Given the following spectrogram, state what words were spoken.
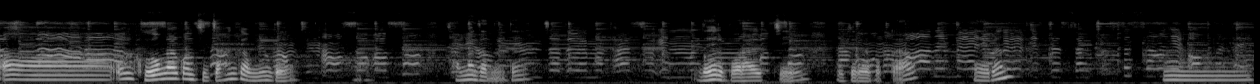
아, 오늘 그거 말고는 진짜 한 게 없는데 어, 잠만 잤는데 내일 뭘 할지 얘기를 해볼까요? 내일은 음,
